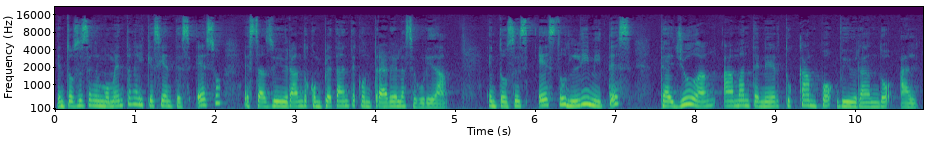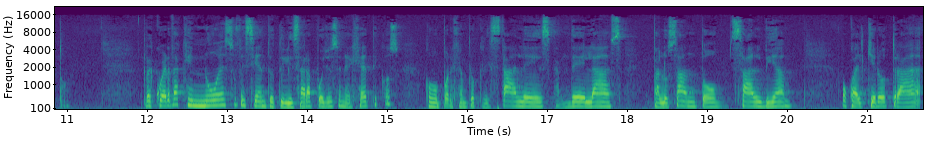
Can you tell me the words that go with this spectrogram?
Entonces en el momento en el que sientes eso, estás vibrando completamente contrario a la seguridad. Entonces estos límites te ayudan a mantener tu campo vibrando alto. Recuerda que no es suficiente utilizar apoyos energéticos como por ejemplo cristales, candelas, palo santo, salvia o cualquier otra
